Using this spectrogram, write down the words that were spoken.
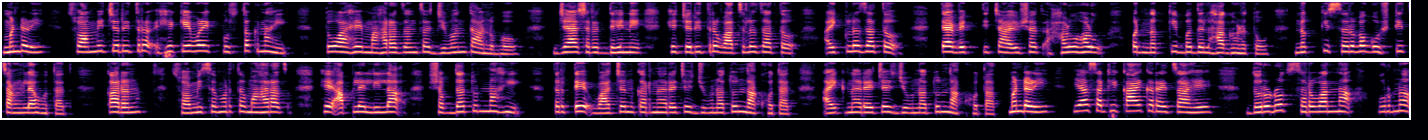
मंडळी स्वामी चरित्र हे केवळ एक पुस्तक नाही, तो आहे महाराजांचा जिवंत अनुभव. ज्या श्रद्धेने हे चरित्र वाचलं जातं, ऐकलं जातं, त्या व्यक्तीच्या आयुष्यात हळूहळू पण नक्की बदल हा घडतो. नक्की सर्व गोष्टी चांगल्या होतात. कारण स्वामी समर्थ महाराज हे आपल्या लीला शब्दातून नाही, तर ते वाचन करणाऱ्याच्या जीवनातून दाखवतात, ऐकणाऱ्याच्या जीवनातून दाखवतात. मंडळी यासाठी काय करायचं आहे? दररोज सर्वांना पूर्ण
